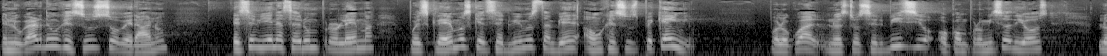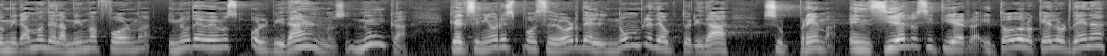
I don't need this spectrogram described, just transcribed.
En lugar de un Jesús soberano, ese viene a ser un problema, pues creemos que servimos también a un Jesús pequeño por lo cual, nuestro servicio o compromiso a Dios lo miramos de la misma forma y no debemos olvidarnos nunca que el Señor es poseedor del nombre de autoridad suprema en cielos y tierra y todo lo que Él ordena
